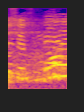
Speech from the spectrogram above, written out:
life is more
